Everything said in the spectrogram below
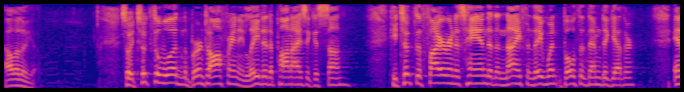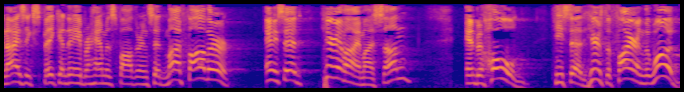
Hallelujah. Mm-hmm. So he took the wood and the burnt offering and he laid it upon Isaac his son. He took the fire in his hand and a knife, and they went both of them together. And Isaac spake unto Abraham his father and said, My father! And he said, Here am I, my son. And behold, he said, Here's the fire and the wood,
